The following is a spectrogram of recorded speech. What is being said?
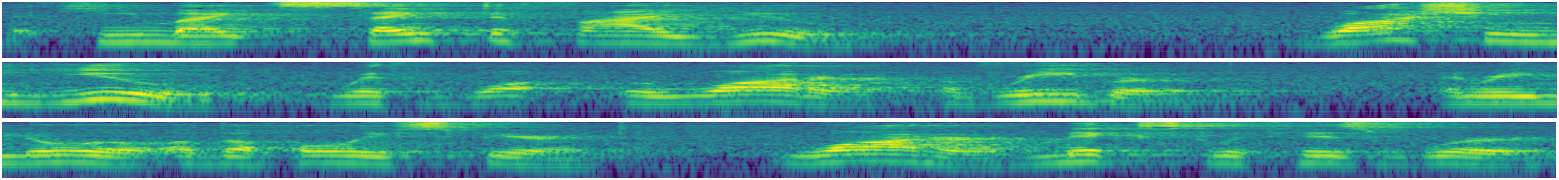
that he might sanctify you, washing you with the water of rebirth and renewal of the Holy Spirit, water mixed with his word,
